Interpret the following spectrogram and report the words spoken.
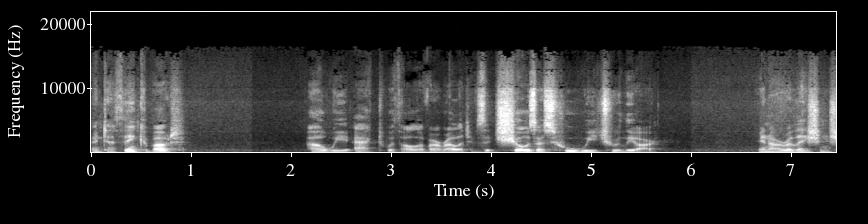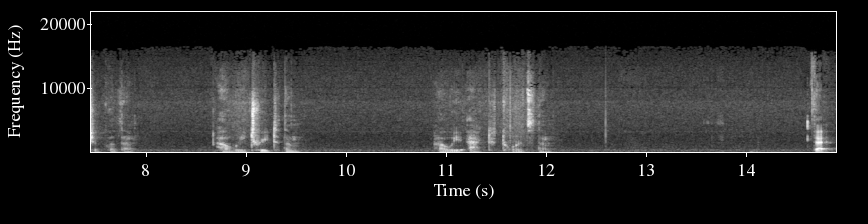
And to think about how we act with all of our relatives, it shows us who we truly are in our relationship with them, how we treat them, how we act towards them. That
